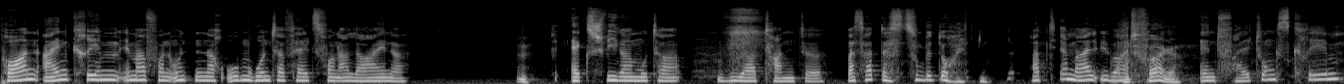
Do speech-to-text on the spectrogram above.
Porn eincremen, immer von unten nach oben runter fällt's von alleine. Ex-Schwiegermutter via Tante. Was hat das zu bedeuten? Habt ihr mal über. Entfaltungscreme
